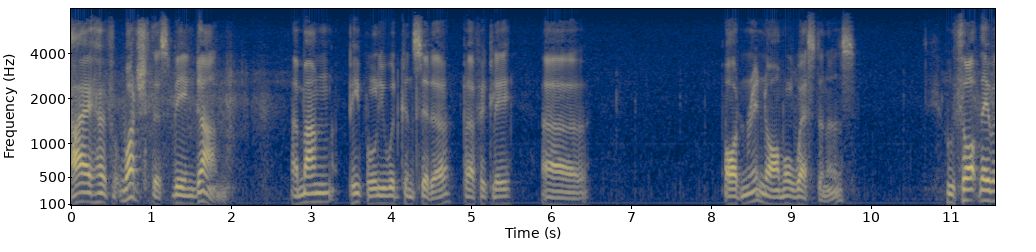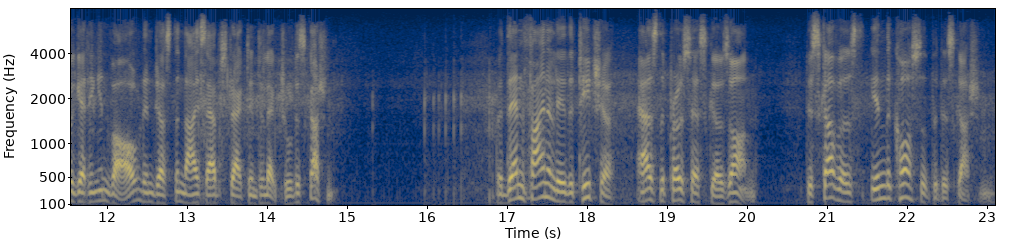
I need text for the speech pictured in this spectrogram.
I have watched this being done among people you would consider perfectly uh, ordinary, normal Westerners who thought they were getting involved in just a nice abstract intellectual discussion. But then finally the teacher as the process goes on, discovers in the course of the discussion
